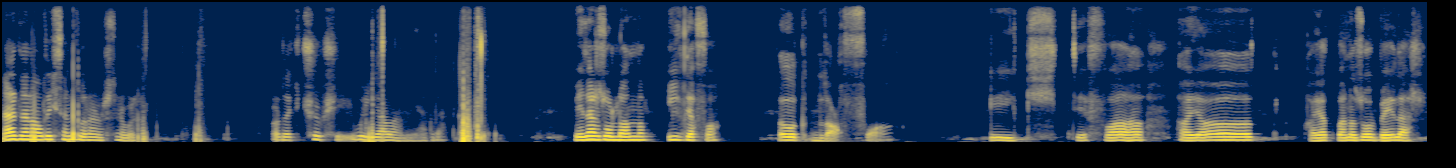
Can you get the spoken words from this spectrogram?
nereden aldıysanız oranın üstüne bırakın. Oradaki çöp şeyi bu yalan ya bırak. Beyler zorlandım. İlk defa. İlk defa. İlk defa hayat hayat bana zor beyler.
